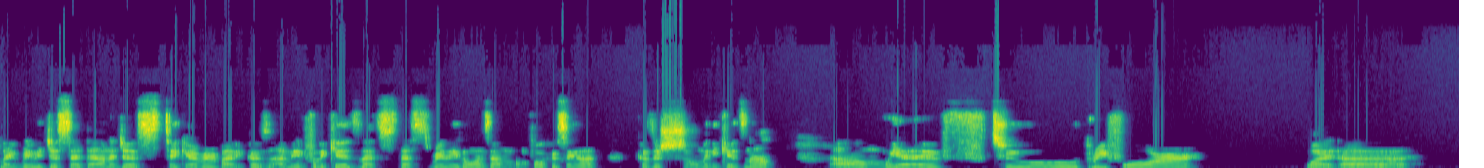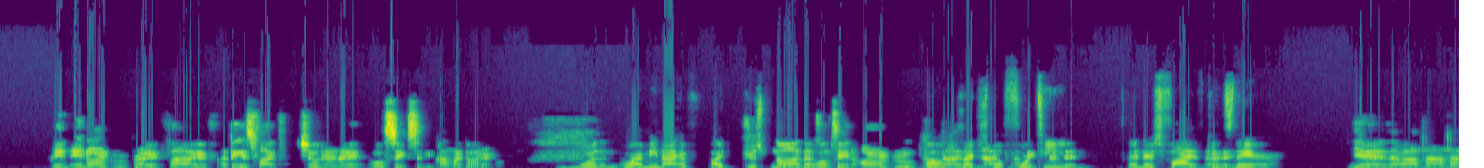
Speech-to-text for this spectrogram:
Like really just sit down and just take care of everybody. Cause I mean, for the kids, that's, that's really the ones I'm, I'm focusing on. Cause there's so many kids now. Um, we have two, three, four, what, uh, in, in our group, right? Five, I think it's five children, right? Well, six if you count my daughter. More than. Well, I mean, I have. I just. No, that's what I'm saying. Our group. Oh, because I just not- bought 14. And there's five Yeah, kids no, there. Yeah, no, I'm not. I'm not.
